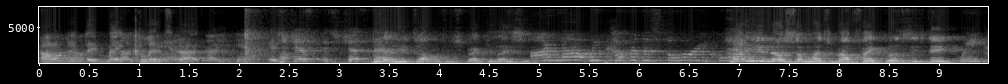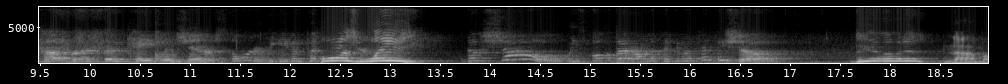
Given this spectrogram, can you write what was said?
I don't think they make no, clips. can't. That No, you can't. It's just, it's just that. Yeah, you talking from speculation. I'm not. We covered the story, Corey. How do you know so much about fake pussies, D? We covered the Caitlyn Jenner story. We even put. Who is pictures- we? The show. We spoke about it on the 5150 show. Do you remember that? Nah, my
